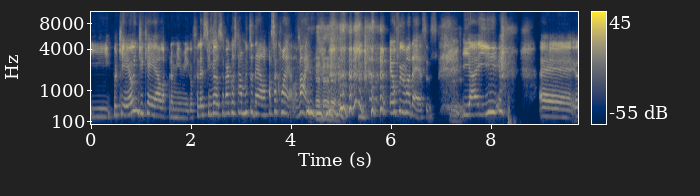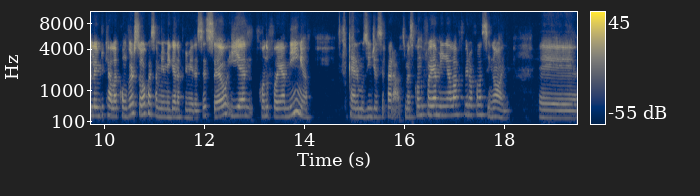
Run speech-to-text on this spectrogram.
E porque eu indiquei ela para minha amiga. Eu falei assim: "Meu, você vai gostar muito dela, passa com ela, vai". eu fui uma dessas. E aí, é, eu lembro que ela conversou com essa minha amiga na primeira sessão, e é- quando foi a minha, éramos em dias separados, mas quando foi a minha, ela virou e falou assim: olha, é,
